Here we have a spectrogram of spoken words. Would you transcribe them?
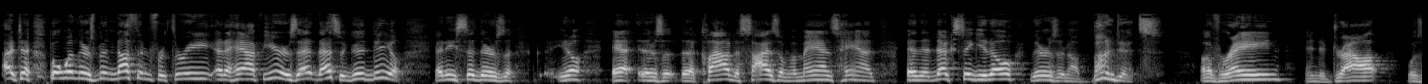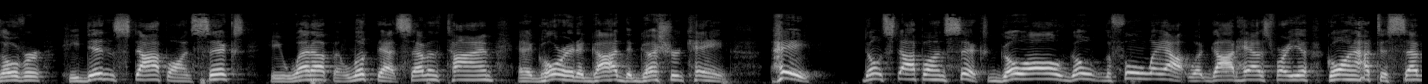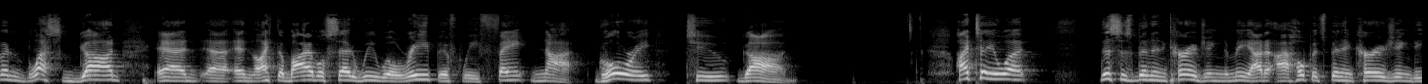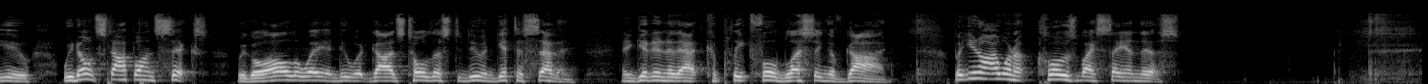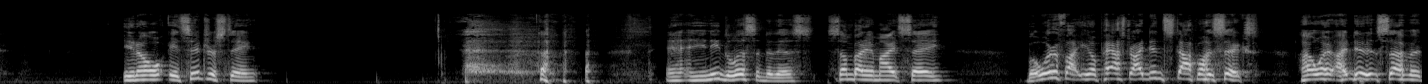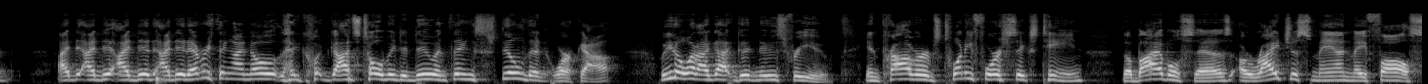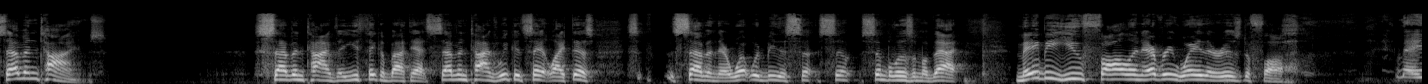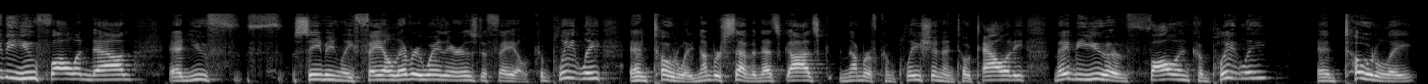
but when there's been nothing for three and a half years, that, that's a good deal. And he said, there's a, you know, there's a, a cloud the size of a man's hand. And the next thing you know, there's an abundance of rain and the drought was over. He didn't stop on six. He went up and looked that seventh time and glory to God, the gusher came. Hey, don't stop on six. Go all, go the full way out. What God has for you. Go on out to seven. Bless God. And, uh, and like the Bible said, we will reap if we faint not. Glory to God. I tell you what, this has been encouraging to me. I, I, hope it's been encouraging to you. We don't stop on six. We go all the way and do what God's told us to do and get to seven and get into that complete full blessing of God. But you know, I want to close by saying this. You know, it's interesting. and, and you need to listen to this. Somebody might say, but what if I, you know, Pastor, I didn't stop on six. I went, I did it seven. I I did, I did, I did everything I know that what God's told me to do and things still didn't work out. Well, you know what? I got good news for you. In Proverbs 24, 16, the Bible says, a righteous man may fall seven times. Seven times. Now you think about that. Seven times. We could say it like this seven there. What would be the symbolism of that? Maybe you've fallen every way there is to fall. Maybe you've fallen down and you've seemingly failed every way there is to fail, completely and totally. Number seven, that's God's number of completion and totality. Maybe you have fallen completely and totally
